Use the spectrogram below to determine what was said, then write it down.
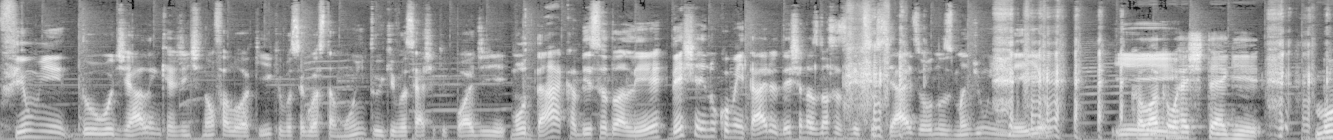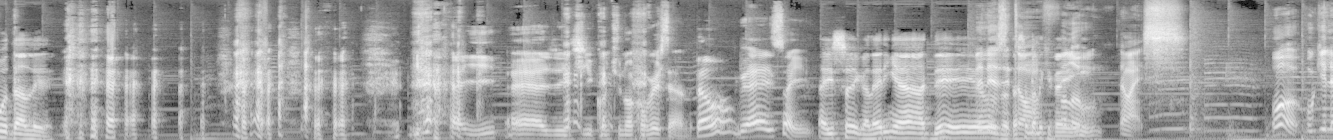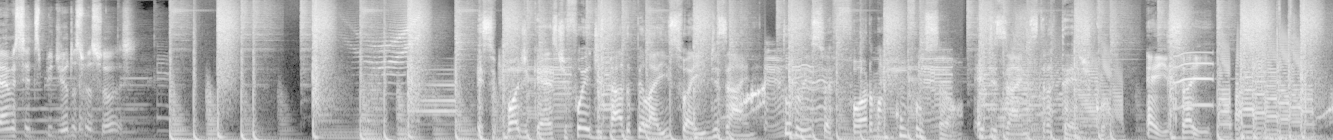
filme do Woody Allen que a gente não falou aqui, que você gosta muito e que você acha que pode mudar a cabeça do Alê, deixa aí no comentário, deixa nas nossas redes sociais ou nos mande um e-mail. E... Coloca o hashtag MudaLê. e aí é, a gente continua conversando. Então, é isso aí. É isso aí, galerinha. Adeus. Beleza, Até então. semana que vem. Falou. Até mais. Ô, o Guilherme se despediu das pessoas. Esse podcast foi editado pela Isso Aí Design. Tudo isso é forma com função. É design estratégico. É isso aí.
